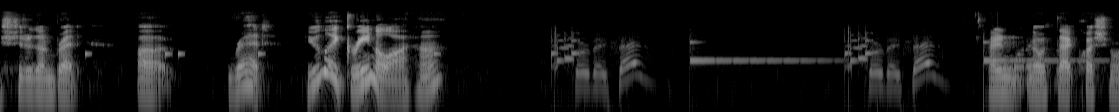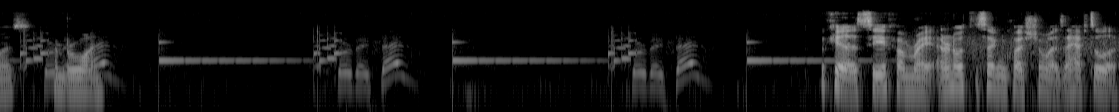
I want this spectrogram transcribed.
Should have done bread. Uh, red. You like green a lot, huh? Survey says. Survey says. I didn't know what that question was. Survey Number one. Says. Survey says. Survey says. Okay, let's see if I'm right. I don't know what the second question was. I have to look.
